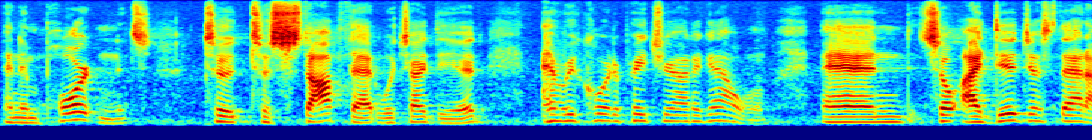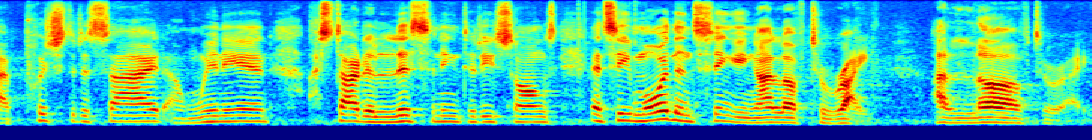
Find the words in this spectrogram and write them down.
an importance to to stop that, which I did, and record a patriotic album. And so I did just that. I pushed it aside. I went in. I started listening to these songs. And see, more than singing, I love to write. I love to write.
